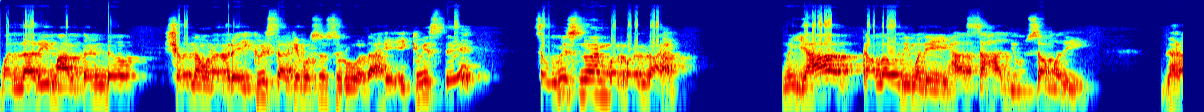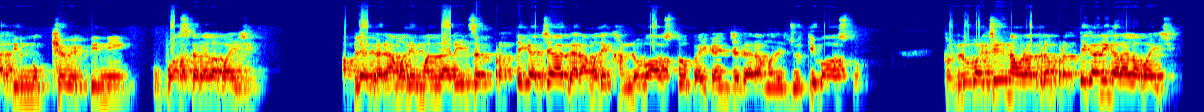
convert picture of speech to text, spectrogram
मल्हारी मार्तंड षड नवरात्र एकवीस तारखेपासून सुरू होत आहे. एकवीस ते सव्वीस नोव्हेंबर पर्यंत आहे. मग ह्या कालावधीमध्ये ह्या सहा दिवसामध्ये घरातील मुख्य व्यक्तींनी उपवास करायला पाहिजे. आपल्या घरामध्ये मल्हारीचं प्रत्येकाच्या घरामध्ये खंडोबा असतो काही काहींच्या घरामध्ये ज्योतिबा असतो. खंडोबाचे नवरात्र प्रत्येकाने करायला पाहिजे.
